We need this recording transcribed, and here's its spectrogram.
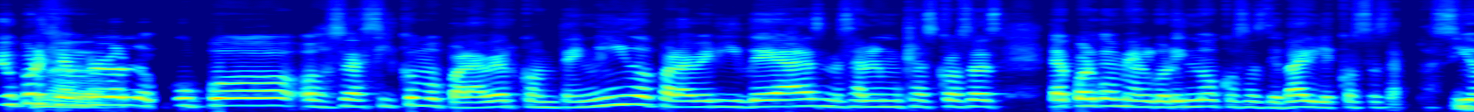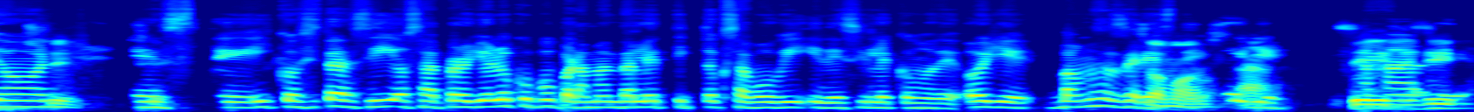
Yo, por ejemplo, lo ocupo, o sea, así como para ver contenido, para ver ideas, me salen muchas cosas, de acuerdo a mi algoritmo, cosas de baile, cosas de actuación, este, y cositas así, o sea, pero yo lo ocupo para mandarle TikToks a Bobby y decirle como de, oye, vamos a hacer esto. Oye, ah, sí, sí, sí.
